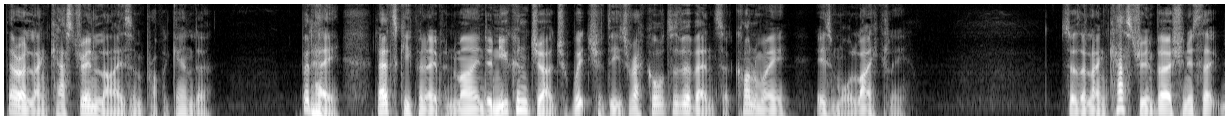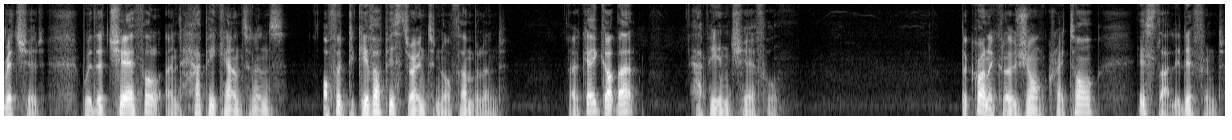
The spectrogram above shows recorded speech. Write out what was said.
there are Lancastrian lies and propaganda. But hey, let's keep an open mind, and you can judge which of these records of events at Conway is more likely. So the Lancastrian version is that Richard, with a cheerful and happy countenance, offered to give up his throne to Northumberland. Okay, got that? Happy and cheerful. The chronicler Jean Creton is slightly different.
